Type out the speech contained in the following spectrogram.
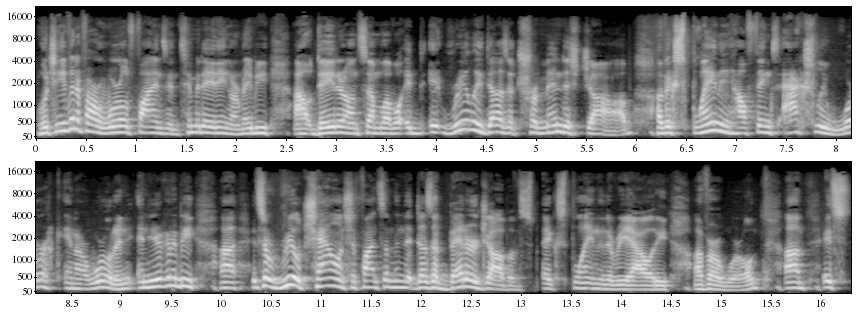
which even if our world finds intimidating or maybe outdated on some level, it, it really does a tremendous job of explaining how things actually work in our world. And, and you're going to be, uh, it's a real challenge to find something that does a better job of explaining the reality of our world. Um, it's,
